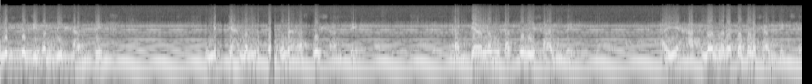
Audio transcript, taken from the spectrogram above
नित्य जीवन की शांति नित्यानंद प्रभु न रसनी शांति प्रज्ञानम तत्व ની શાંતિ અહીં હાથ ન ધરે તો પણ શાંતિ છે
